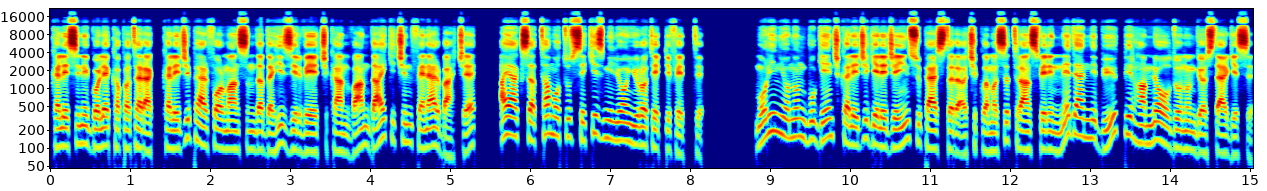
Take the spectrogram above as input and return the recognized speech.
kalesini gole kapatarak kaleci performansında dahi zirveye çıkan Van Dijk için Fenerbahçe, Ajax'a tam 38 milyon euro teklif etti. Mourinho'nun bu genç kaleci geleceğin süperstarı açıklaması transferin nedenli büyük bir hamle olduğunun göstergesi.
